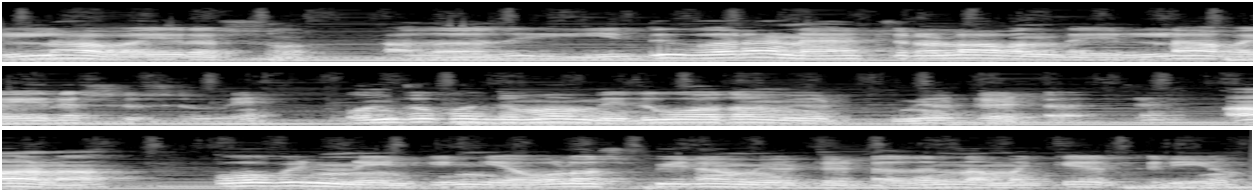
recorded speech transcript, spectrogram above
எல்லா வைரஸும் அதாவது இதுவரை நேச்சுரலா வந்த எல்லா வைரஸஸுமே கொஞ்சம் கொஞ்சமா மெதுவா தான் மியூட்டேட் ஆச்சு. ஆனா கோவிட் நைன்டீன் எவ்வளவு ஸ்பீடா மியூட்டேட் ஆகுதுன்னு நமக்கே தெரியும்.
